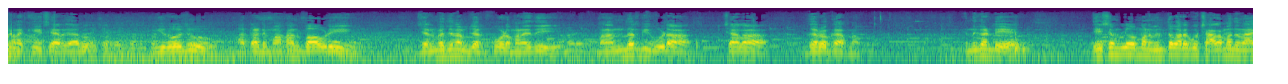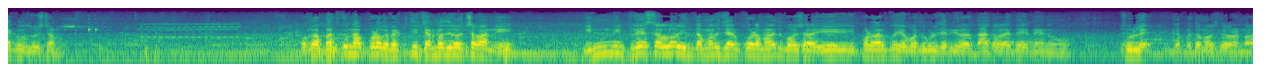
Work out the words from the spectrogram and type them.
మన కేసీఆర్ గారు ఈరోజు అట్లాంటి మహానుభావుడి జన్మదినం జరుపుకోవడం అనేది మనందరికీ కూడా చాలా గర్వకారణం. ఎందుకంటే దేశంలో మనం ఇంతవరకు చాలా మంది నాయకులు చూసినాం. ఒక బతుకున్నప్పుడు ఒక వ్యక్తి జన్మదినోత్సవాన్ని ఇన్ని ప్లేస్లలో ఇంతమంది జరుపుకోవడం అనేది బహుశా ఏ- ఇప్పటి వరకు ఎవరిది కూడా జరిగిన దాఖలు అయితే నేను చూడలే. ఇంకా పెద్ద మనుషులు ఎవరన్నా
